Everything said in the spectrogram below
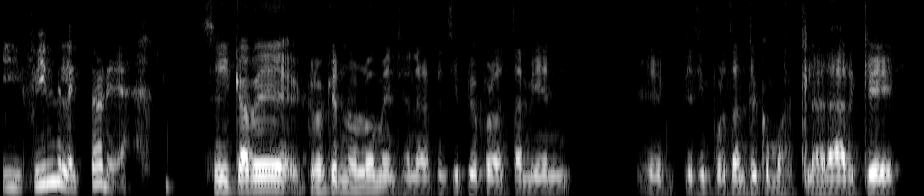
y fin de la historia. sí, cabe, creo que no lo mencioné al principio, pero también eh, es importante como aclarar que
